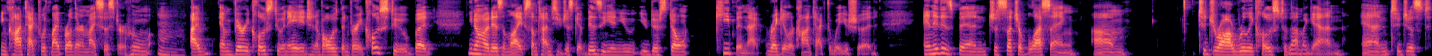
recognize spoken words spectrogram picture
in contact with my brother and my sister, whom mm. I am very close to in age and have always been very close to. But you know how it is in life. Sometimes you just get busy and you you just don't keep in that regular contact the way you should. And it has been just such a blessing um, to draw really close to them again and to just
